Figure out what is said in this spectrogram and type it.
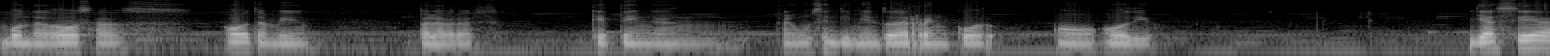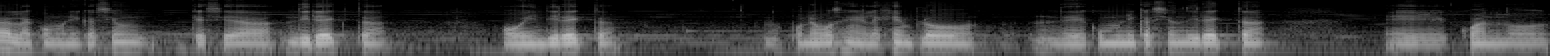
bondadosas o también palabras que tengan algún sentimiento de rencor o odio. Ya sea la comunicación que sea directa o indirecta, nos ponemos en el ejemplo de comunicación directa eh, cuando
